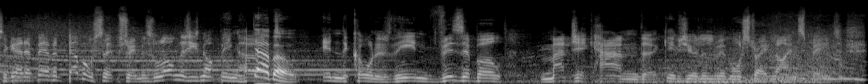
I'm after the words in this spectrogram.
to get a bit of a double slipstream as long as he's not being hurt Double. in the corners. The invisible magic hand that gives you a little bit more straight line speed.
